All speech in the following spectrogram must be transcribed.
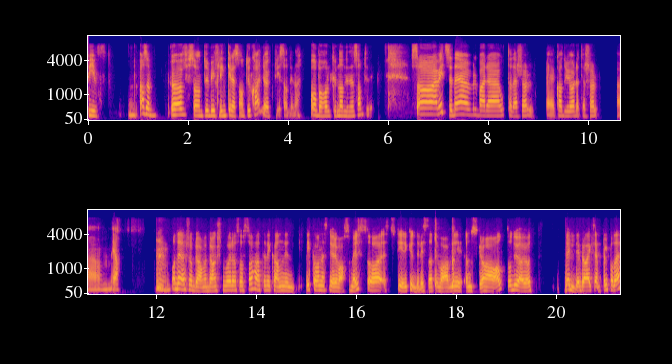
bli, altså, øve sånn at du blir flinkere, sånn at du kan øke prisene dine og beholde kundene dine samtidig. Så jeg vet ikke, det er vel bare opp til deg sjøl, hva du gjør det til sjøl. Um, ja. Mm. Og det er så bra med bransjen vår også, at vi kan, vi kan nesten gjøre hva som helst og styre kundelista til hva vi ønsker å ha og alt. Og du er jo et veldig bra eksempel på det.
